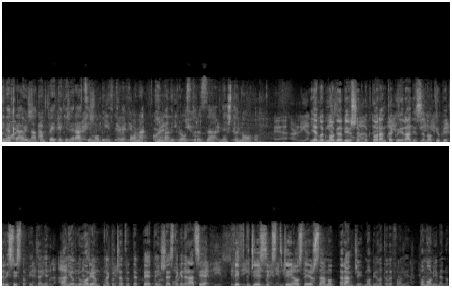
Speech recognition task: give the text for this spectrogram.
I na kraju, nakon pete generacije mobilnih telefona, imali prostora za nešto novo. Jednog mog bivšeg doktoranta koji radi za Nokia pitali su isto pitanje. On je odgovorio, nakon četvrte, pete i šeste generacije, 5G, 6G, ostaje još samo RAM-G mobilna telefonija, po mom imenu.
